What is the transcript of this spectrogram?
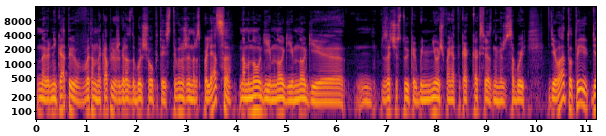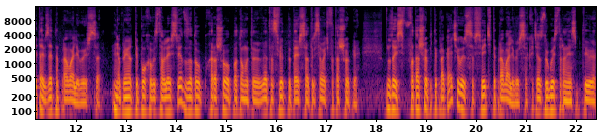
наверняка ты в этом накапливаешь гораздо больше опыта. Если ты вынужден распыляться на многие-многие-многие, зачастую как бы не очень понятно, как, как связаны между собой дела, то ты где-то обязательно проваливаешься. Например, ты плохо выставляешь свет, зато хорошо потом это, этот свет пытаешься отрисовать в фотошопе. Ну, то есть в фотошопе ты прокачиваешься, в свете ты проваливаешься. Хотя, с другой стороны, если бы ты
